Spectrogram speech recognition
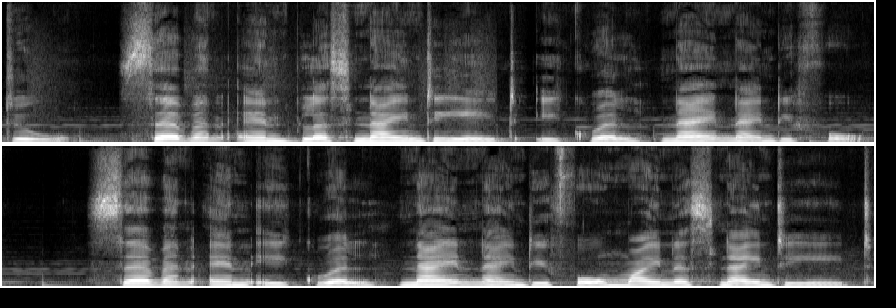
2. 7n plus 98 equal 994. 7n equal 994 minus 98.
